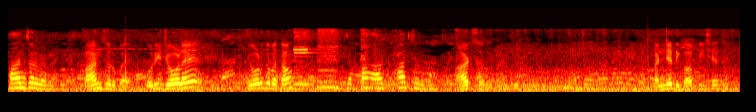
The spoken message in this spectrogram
पाँच सौ रुपये में पाँच सौ रुपये पूरी जोड़ है? जोड़ के बताओ। आठ सौ रुपये आठ सौ रुपये पंजे दिखाओ पीछे से।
